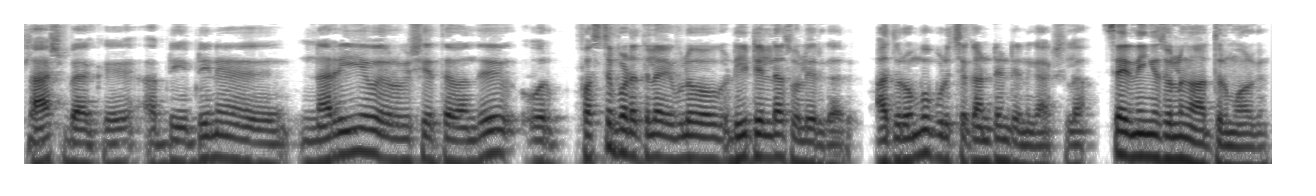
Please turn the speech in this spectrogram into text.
ஃப்ளாஷ்பேக்கு அப்படி இப்படின்னு நிறைய ஒரு விஷயத்த வந்து ஒரு ஃபர்ஸ்ட் படத்தில் இவ்வளோ டீட்டெயில்டாக சொல்லியிருக்காரு. அது ரொம்ப பிடிச்ச கண்டென்ட் எனக்கு ஆக்சுவலாக சரி நீங்கள் சொல்லுங்கள் ஆத்தூர் மார்கன்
